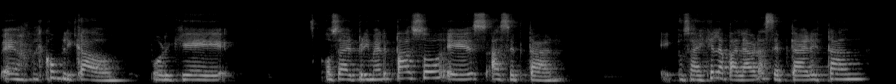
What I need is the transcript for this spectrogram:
es, complicado porque, o sea, el primer paso es aceptar. Eh, o sea, es que la palabra aceptar es tan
